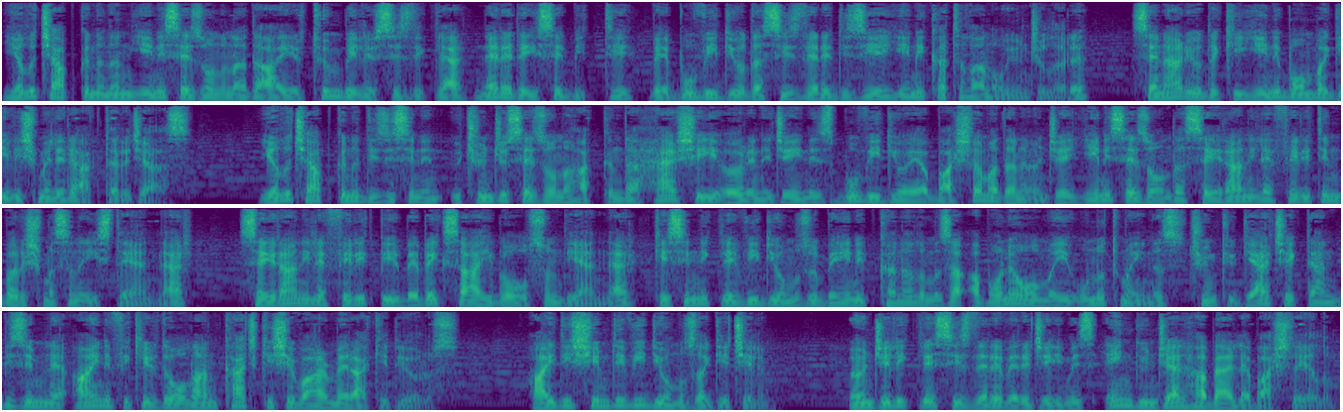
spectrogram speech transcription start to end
Yalı Çapkını'nın yeni sezonuna dair tüm belirsizlikler neredeyse bitti ve bu videoda sizlere diziye yeni katılan oyuncuları, senaryodaki yeni bomba gelişmeleri aktaracağız. Yalı Çapkını dizisinin 3. sezonu hakkında her şeyi öğreneceğiniz bu videoya başlamadan önce yeni sezonda Seyran ile Ferit'in barışmasını isteyenler, Seyran ile Ferit bir bebek sahibi olsun diyenler, kesinlikle videomuzu beğenip kanalımıza abone olmayı unutmayınız çünkü gerçekten bizimle aynı fikirde olan kaç kişi var merak ediyoruz. Haydi şimdi videomuza geçelim. Öncelikle sizlere vereceğimiz en güncel haberle başlayalım.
